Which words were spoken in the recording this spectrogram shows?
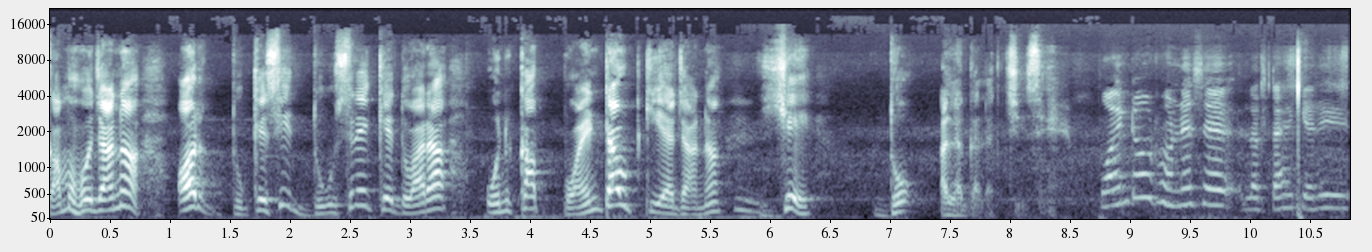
कम हो जाना और किसी दूसरे के द्वारा उनका पॉइंट आउट किया जाना ये दो अलग अलग चीज़ें हैं। पॉइंट आउट होने से लगता है कि अरे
